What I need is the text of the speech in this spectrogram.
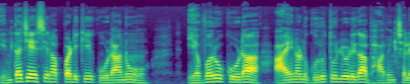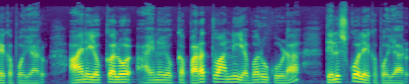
ఇంత చేసినప్పటికీ కూడాను ఎవ్వరూ కూడా ఆయనను గురుతుల్యుడిగా భావించలేకపోయారు. ఆయన యొక్కలో ఆయన యొక్క పరత్వాన్ని ఎవ్వరూ కూడా తెలుసుకోలేకపోయారు.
